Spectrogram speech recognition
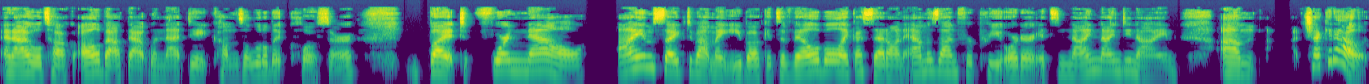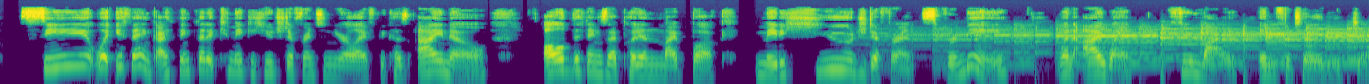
And I will talk all about that when that date comes a little bit closer. But for now, I am psyched about my ebook. It's available, like I said, on Amazon for pre-order. It's $9.99. Um, check it out. See what you think. I think that it can make a huge difference in your life because I know all of the things I put in my book made a huge difference for me when I went through my infertility journey.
